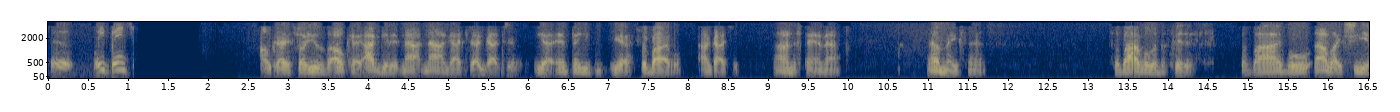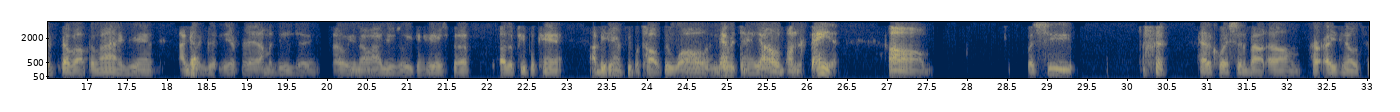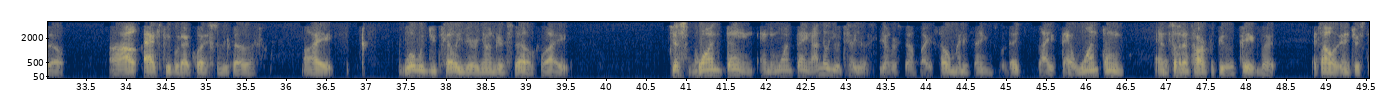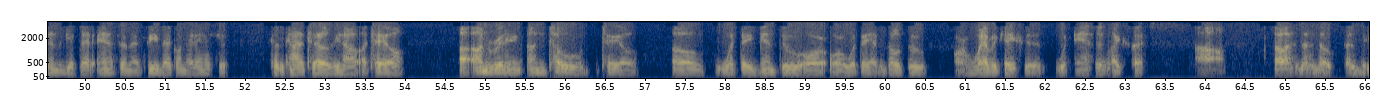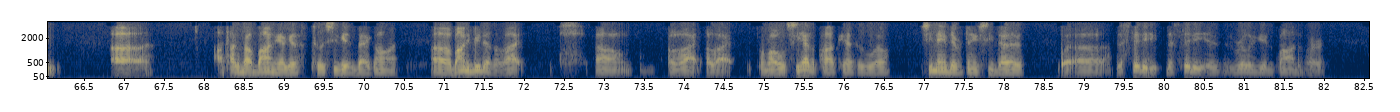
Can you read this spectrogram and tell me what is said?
shoot, we been. Okay. So you was okay. I get it now. Now I got you. I got you. Yeah, anything you can. Yeah, survival. I got you. I understand now. That makes sense. Survival of the fittest. Survival. I was like, she fell off the line again. I got a good ear for that. I'm a DJ, so you know I usually can hear stuff other people can't. I be hearing people talk through walls and everything. Y'all understand. Um, but she had a question about um her 18 year old self. Uh, I'll ask people that question because, like, what would you tell your younger self? Like, just one thing and one thing. I know you would tell your younger self like so many things, but they like that one thing, and so that's hard for people to pick. But it's always interesting to get that answer and that feedback on that answer because it kind of tells you know a tale, a unwritten, untold tale of what they've been through or or what they had to go through or whatever the case is with answers like such. Um, so that's, that's dope. That's deep. Uh, I'll talk about Bonnie, I guess, till she gets back on. Uh, Bonnie B does a lot, um, a lot, a lot. Promotes. She has a podcast as well. She named everything she does, but uh, the city, the city is really getting fond of her.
